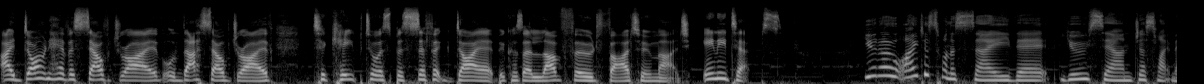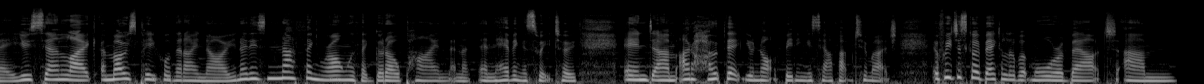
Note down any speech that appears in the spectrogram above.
I don't have a self drive or the self drive to keep to a specific diet because I love food far too much. Any tips? You know, I just want to say that you sound just like me. You sound like most people that I know. You know, there's nothing wrong with a good old pie and, and having a sweet tooth. And um, I'd hope that you're not beating yourself up too much. If we just go back a little bit more about, um,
